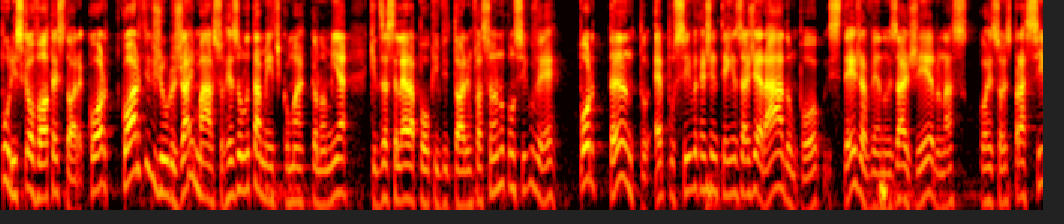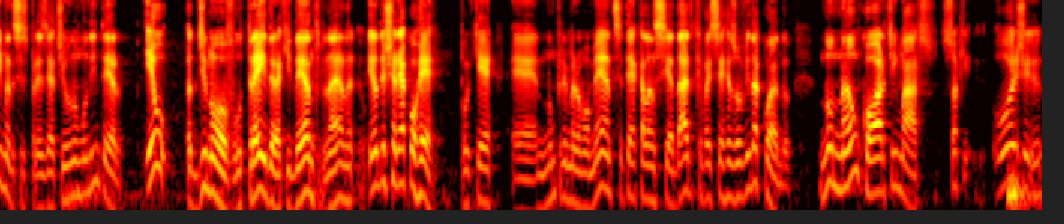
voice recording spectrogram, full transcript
Por isso que eu volto à história. Corte de juros já em março, resolutamente, com uma economia que desacelera pouco e vitória a inflação, eu não consigo ver. Portanto, é possível que a gente tenha exagerado um pouco, esteja havendo um exagero nas correções para cima desses preços de ativos no mundo inteiro. Eu, de novo, o trader aqui dentro, né, eu deixaria correr, porque é, num primeiro momento você tem aquela ansiedade que vai ser resolvida quando? No não corte em março. Só que hoje,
